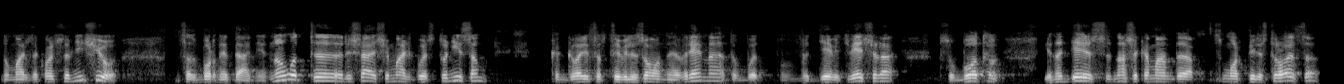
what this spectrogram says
но матч закончился в ничью со сборной Дании. Ну вот э, решающий матч будет с Тунисом, как говорится, в цивилизованное время, это будет в 9 вечера, в субботу. И надеюсь, наша команда сможет перестроиться.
